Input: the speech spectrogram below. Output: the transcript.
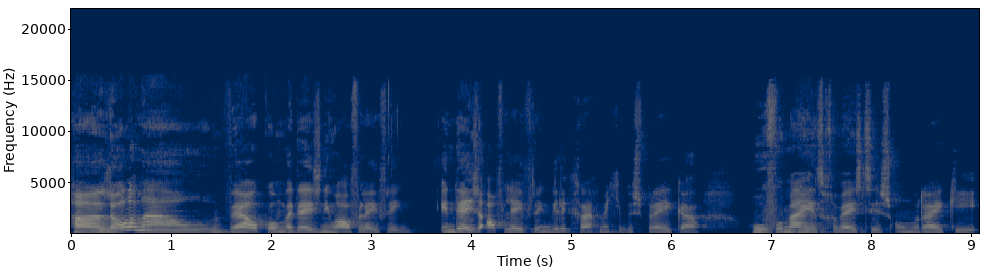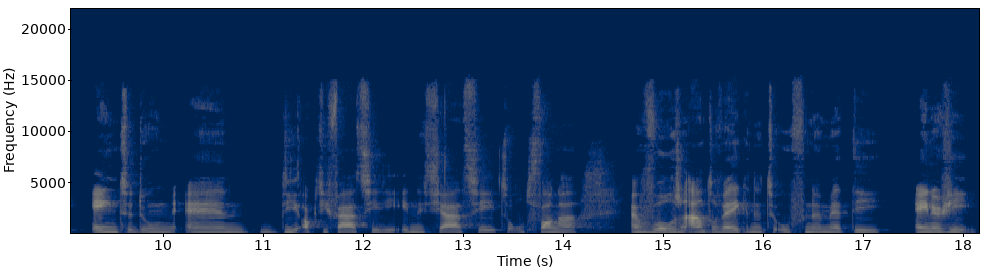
Hallo allemaal, welkom bij deze nieuwe aflevering. In deze aflevering wil ik graag met je bespreken hoe voor mij het geweest is om Reiki 1 te doen en die activatie, die initiatie te ontvangen en vervolgens een aantal weken te oefenen met die energie.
